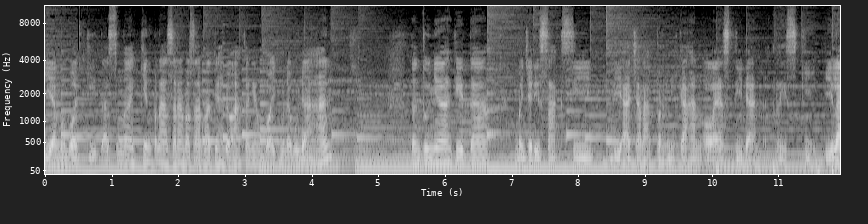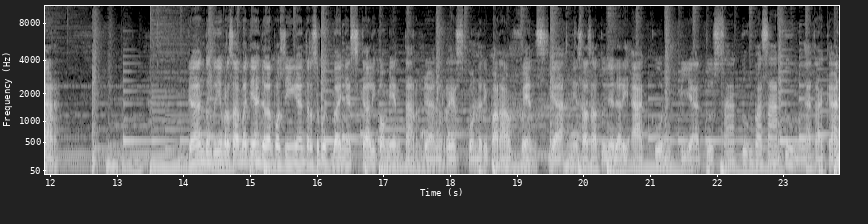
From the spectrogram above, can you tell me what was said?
yang membuat kita semakin penasaran persahabat ya. Doakan yang baik mudah-mudahan Tentunya kita menjadi saksi di acara pernikahan Lesti dan Rizky Bilar. Dan tentunya persahabat ya, dalam postingan tersebut banyak sekali komentar dan respon dari para fans. Ya, ini salah satunya dari akun Piatus141 mengatakan,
